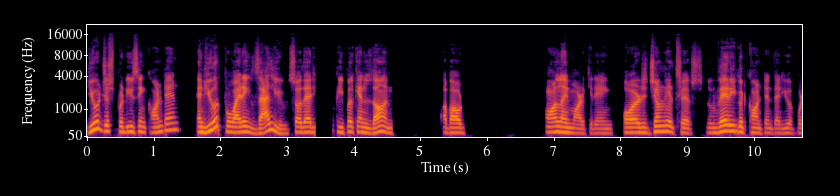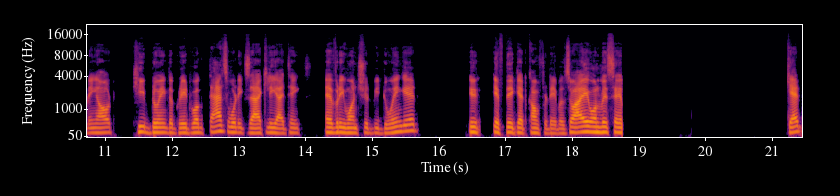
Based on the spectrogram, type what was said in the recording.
you're just producing content and you're providing value so that people can learn about online marketing or general trips, very good content that you're putting out. Keep doing the great work. That's what exactly I think everyone should be doing it if, if they get comfortable. So I always say get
